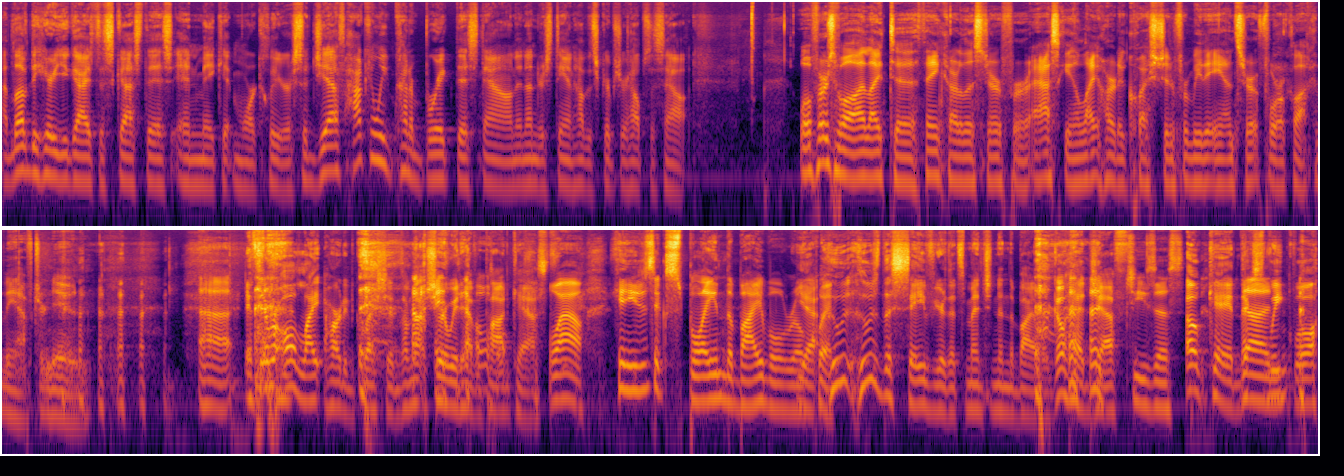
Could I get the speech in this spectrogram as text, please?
I'd love to hear you guys discuss this and make it more clear. So, Jeff, how can we kind of break this down and understand how the scripture helps us out? Well, first of all, I'd like to thank our listener for asking a lighthearted question for me to answer at four o'clock in the afternoon. Uh, if they were all lighthearted questions, I'm not sure we'd have a podcast. wow. Can you just explain the Bible real Yeah, quick? who, who's the savior that's mentioned in the Bible? Go ahead, Jeff. Jesus. Okay, next Done. week we'll.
